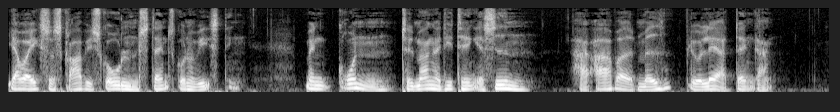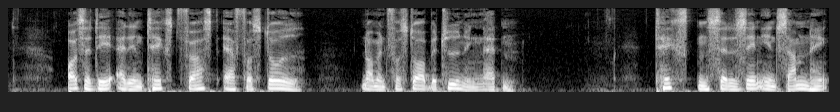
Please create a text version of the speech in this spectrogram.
Jeg var ikke så skrab i skolens dansk undervisning, men grunden til mange af de ting, jeg siden har arbejdet med, blev lært dengang. Også det, at en tekst først er forstået, når man forstår betydningen af den. Teksten sættes ind i en sammenhæng,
